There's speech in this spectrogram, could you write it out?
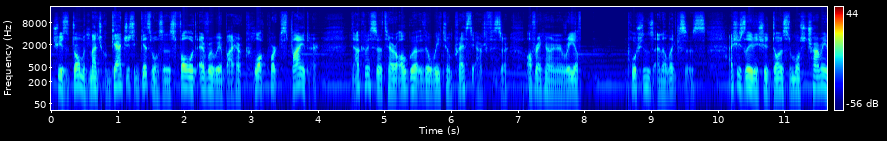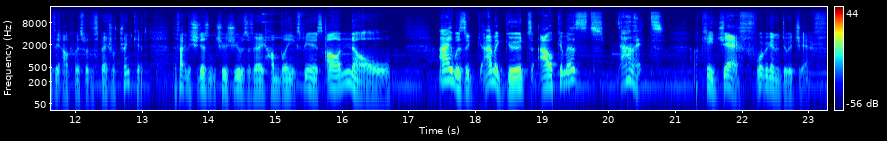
She is adorned with magical gadgets and gizmos and is followed everywhere by her clockwork spider. The alchemists of the Terra all go out of their way to impress the artificer, offering her an array of potions and elixirs. As she's leaving, she adorns the most charming of the alchemists with a special trinket. The fact that she doesn't choose you is a very humbling experience. Oh no! I was a- I'm a good alchemist. Damn it! Okay, Jeff. What are we going to do with Jeff?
